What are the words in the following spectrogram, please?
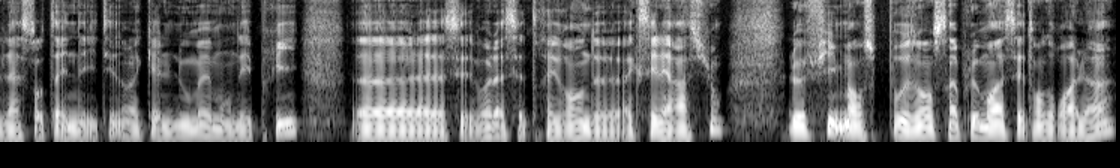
l'instantanéité dans laquelle nous-mêmes on est pris, voilà, cette très grande accélération. Le film, en se posant simplement à cet endroit-là,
